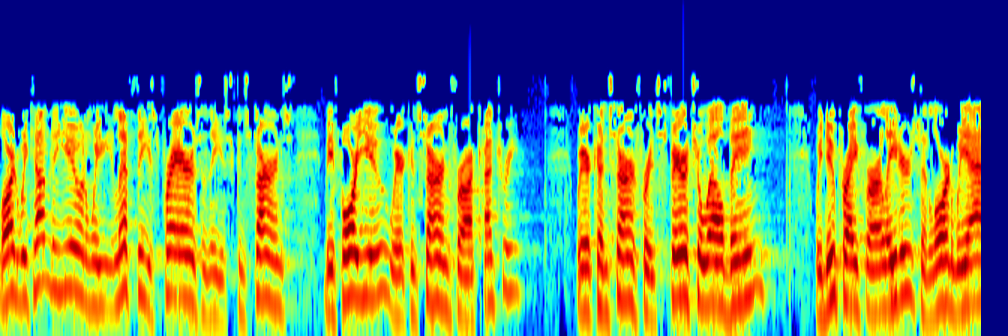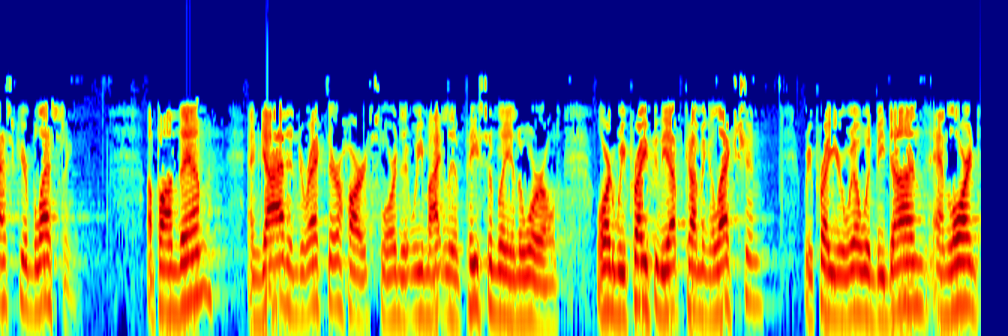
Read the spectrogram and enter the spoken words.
Lord, we come to you and we lift these prayers and these concerns before you. We're concerned for our country. We are concerned for its spiritual well being. We do pray for our leaders, and Lord, we ask your blessing upon them and guide and direct their hearts, Lord, that we might live peaceably in the world. Lord, we pray for the upcoming election. We pray your will would be done. And Lord,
